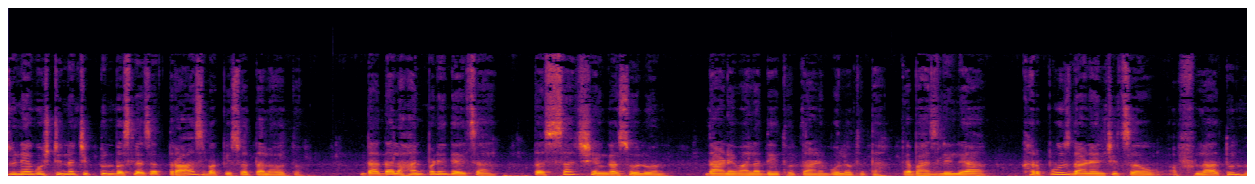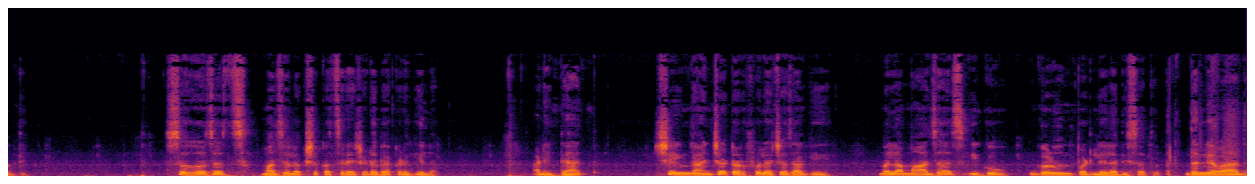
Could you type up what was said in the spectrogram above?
जुन्या गोष्टींना चिकटून बसल्याचा त्रास बाकी स्वतःला होतो. दादा लहानपणी द्यायचा तसाच शेंगा सोलून दाणे मला देत होता आणि बोलत होता. त्या भाजलेल्या खरपूस दाण्यांची चव अफलातून होती. सहजच माझं लक्ष कचऱ्याच्या डब्याकडे गेलं. आणि त्यात शेंगांच्या टरफलाच्या जागी मला माझाच इगो गळून पडलेला दिसत होता. धन्यवाद.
